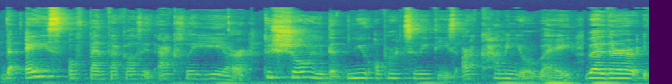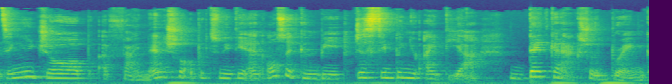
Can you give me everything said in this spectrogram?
the Ace of Pentacles is actually here to show you that new opportunities are coming your way, whether it's a new job, a financial opportunity, and also it can be just just simply new idea that can actually bring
